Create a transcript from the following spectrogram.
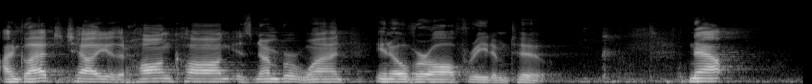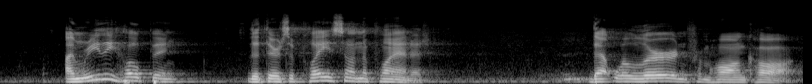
I'm glad to tell you that Hong Kong is number one in overall freedom, too. Now, I'm really hoping that there's a place on the planet that will learn from Hong Kong.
